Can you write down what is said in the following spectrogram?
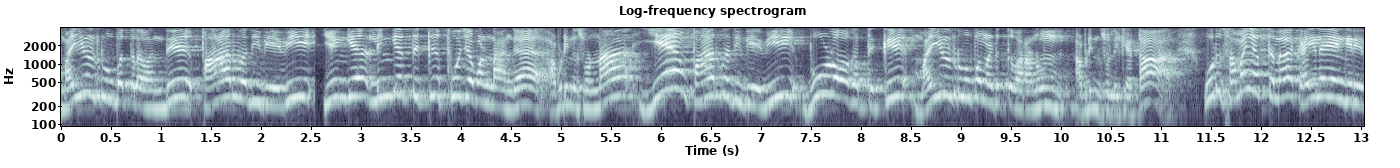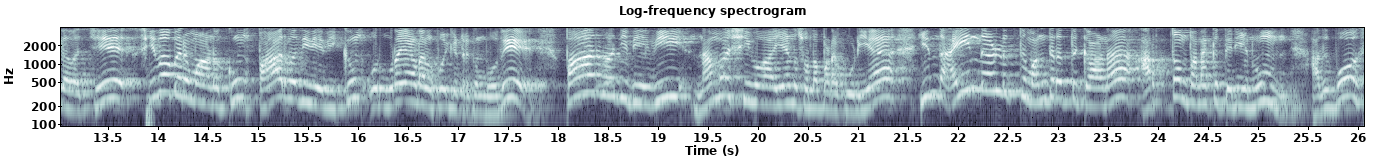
மயில் ரூபத்தில் வந்து பார்வதி தேவி எங்க லிங்கத்துக்கு பூஜை பண்ணாங்க அப்படின்னு சொன்னால் ஏன் பார்வதி தேவி பூலோகத்துக்கு மயில் ரூபம் எடுத்து வரணும் அப்படின்னு சொல்லி கேட்டால் ஒரு சமயத்தில் கைலயங்கிரியில் வச்சு சிவபெருமானுக்கும் பார்வதி தேவிக்கும் ஒரு உரையாடல் போய்கிட்டு இருக்கும்போது பார்வதி தேவி நம சிவாயன்னு சொல்லப்படக்கூடிய இந்த ஐந்தெழுத்து மந்திரத்துக்கான அர்த்தம் தனக்கு தெரியணும். அதுபோக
